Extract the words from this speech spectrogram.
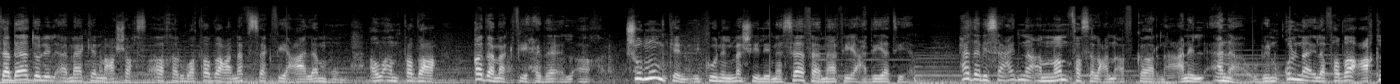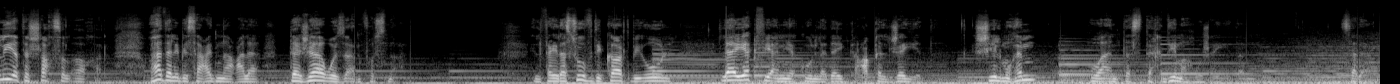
تبادل الأماكن مع شخص آخر وتضع نفسك في عالمهم أو أن تضع قدمك في حذاء الآخر. شو ممكن يكون المشي لمسافة ما في أحذيتهم؟ هذا بيساعدنا أن ننفصل عن أفكارنا عن الأنا وبينقلنا إلى فضاء عقلية الشخص الآخر. وهذا اللي بيساعدنا على تجاوز أنفسنا. الفيلسوف ديكارت بيقول لا يكفي أن يكون لديك عقل جيد. الشيء المهم هو أن تستخدمه جيدا. سلام.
